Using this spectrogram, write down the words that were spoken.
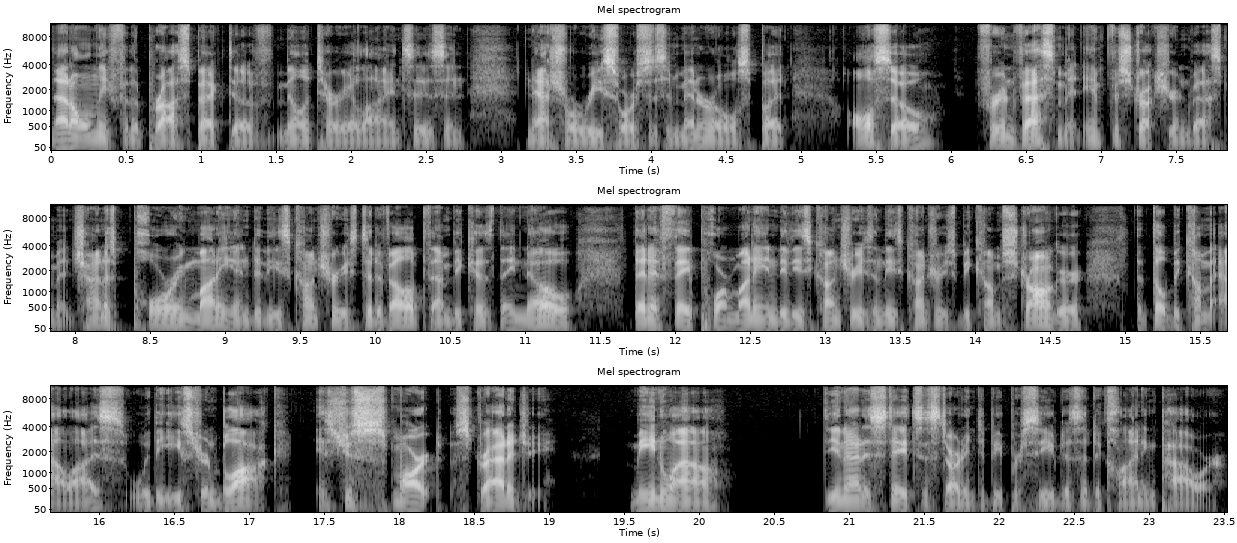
not only for the prospect of military alliances and natural resources and minerals, but also for investment, infrastructure investment. China's pouring money into these countries to develop them because they know that if they pour money into these countries and these countries become stronger, that they'll become allies with the Eastern Bloc. It's just smart strategy. Meanwhile, the United States is starting to be perceived as a declining power.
